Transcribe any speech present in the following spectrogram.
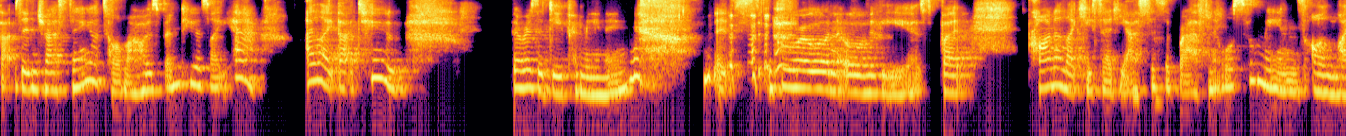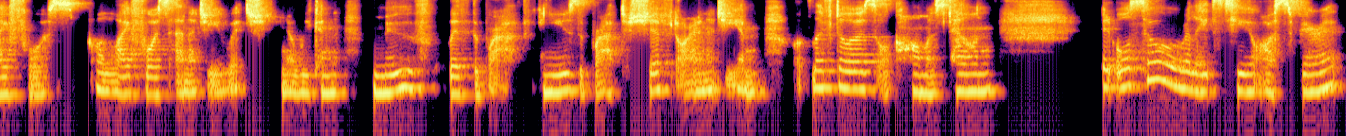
That's interesting. I told my husband, he was like, yeah, I like that too. There is a deeper meaning. it's grown over the years, but Prana, like you said, yes, is a breath, and it also means our life force, our life force energy, which you know we can move with the breath. We can use the breath to shift our energy and lift us or calm us down. It also relates to our spirit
